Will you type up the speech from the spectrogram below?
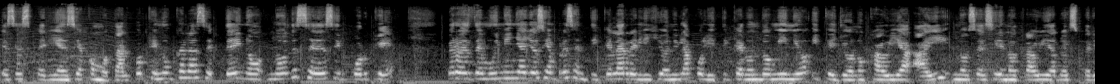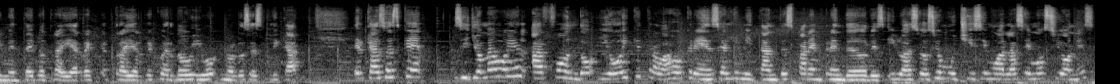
esa experiencia como tal, porque nunca la acepté y no, no les sé decir por qué. Pero desde muy niña yo siempre sentí que la religión y la política era un dominio y que yo no cabía ahí. No sé si en otra vida lo experimenté y lo traía, traía el recuerdo vivo, no lo sé explicar. El caso es que si yo me voy a fondo y hoy que trabajo creencias limitantes para emprendedores y lo asocio muchísimo a las emociones,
